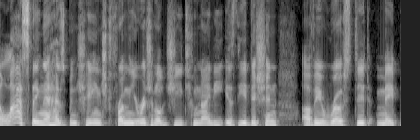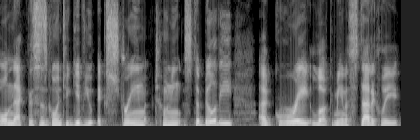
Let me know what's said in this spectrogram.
the last thing that has been changed from the original G290 is the addition of a roasted maple neck. This is going to give you extreme tuning stability, a great look. I mean, aesthetically,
